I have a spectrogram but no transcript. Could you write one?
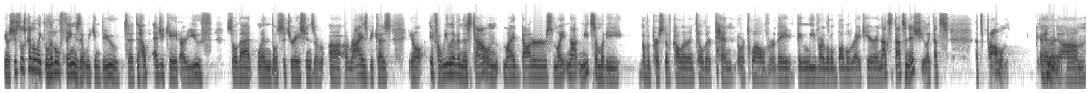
you know it's just those kind of like little things that we can do to to help educate our youth so that when those situations uh, arise because you know if we live in this town my daughters might not meet somebody of a person of color until they're 10 or 12 or they they leave our little bubble right here. And that's that's an issue. Like that's that's a problem. And right. um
